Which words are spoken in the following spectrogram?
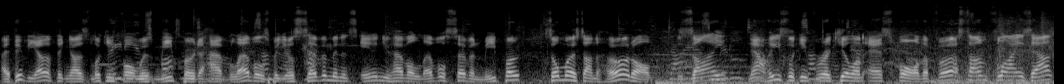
I think the other thing I was looking for was Meepo to have levels, but you're seven minutes in and you have a level 7 Meepo. It's almost unheard of. Zai, now he's looking for a kill on. S4. The first time flies out.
